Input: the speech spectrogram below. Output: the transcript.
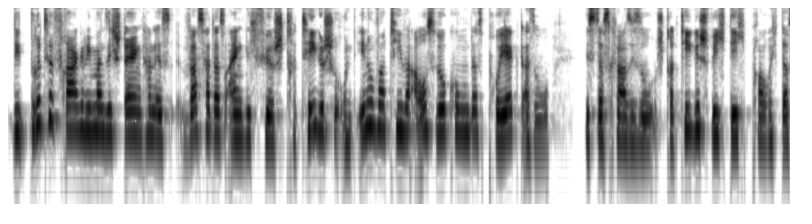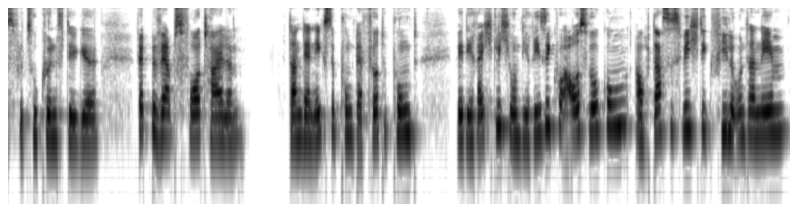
die dritte Frage, die man sich stellen kann, ist, was hat das eigentlich für strategische und innovative Auswirkungen, das Projekt? Also ist das quasi so strategisch wichtig? Brauche ich das für zukünftige Wettbewerbsvorteile? Dann der nächste Punkt, der vierte Punkt, wäre die rechtliche und die Risikoauswirkungen. Auch das ist wichtig. Viele Unternehmen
